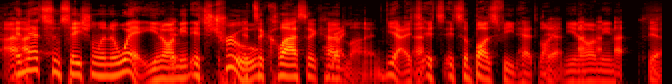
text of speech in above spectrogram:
I- and I- that's sensational in a way. You know, I mean, it's true. It's a classic Right. headline. yeah, it's Uh, it's it's a BuzzFeed headline. yeah, You know, I mean, yeah,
